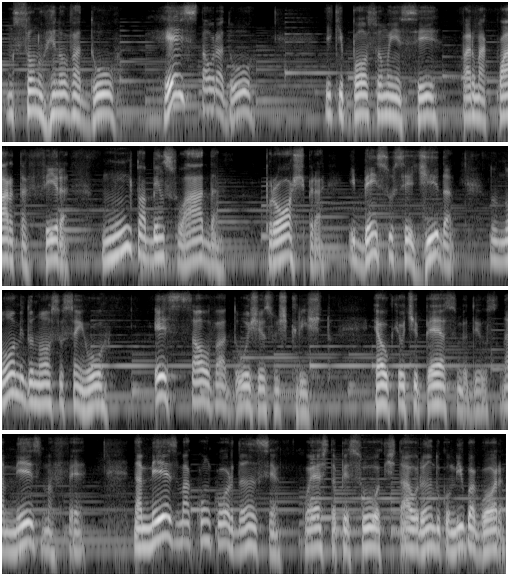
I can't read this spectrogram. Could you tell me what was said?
um sono renovador, restaurador e que possa amanhecer para uma quarta-feira muito abençoada, próspera e bem-sucedida, no nome do nosso Senhor e Salvador Jesus Cristo. É o que eu te peço, meu Deus, na mesma fé, na mesma concordância com esta pessoa que está orando comigo agora,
